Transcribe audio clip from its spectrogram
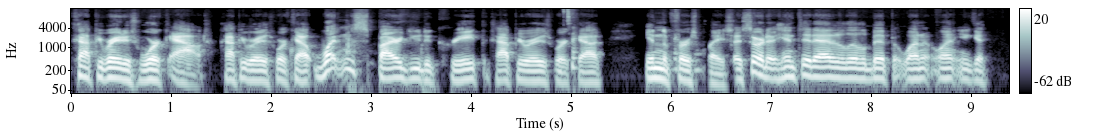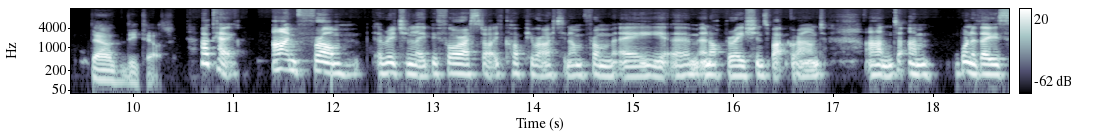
Copywriter's Workout? Copywriter's Workout. What inspired you to create the Copywriter's Workout in the first place? I sort of hinted at it a little bit, but why don't, why don't you get down to details? Okay. I'm from originally before I started copywriting. I'm from a um, an operations background, and I'm one of those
